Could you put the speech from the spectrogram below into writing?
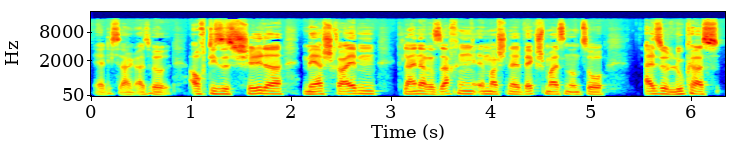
ehrlich sagen. Also auch dieses Schilder, mehr schreiben, kleinere Sachen immer schnell wegschmeißen und so. Also Lukas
